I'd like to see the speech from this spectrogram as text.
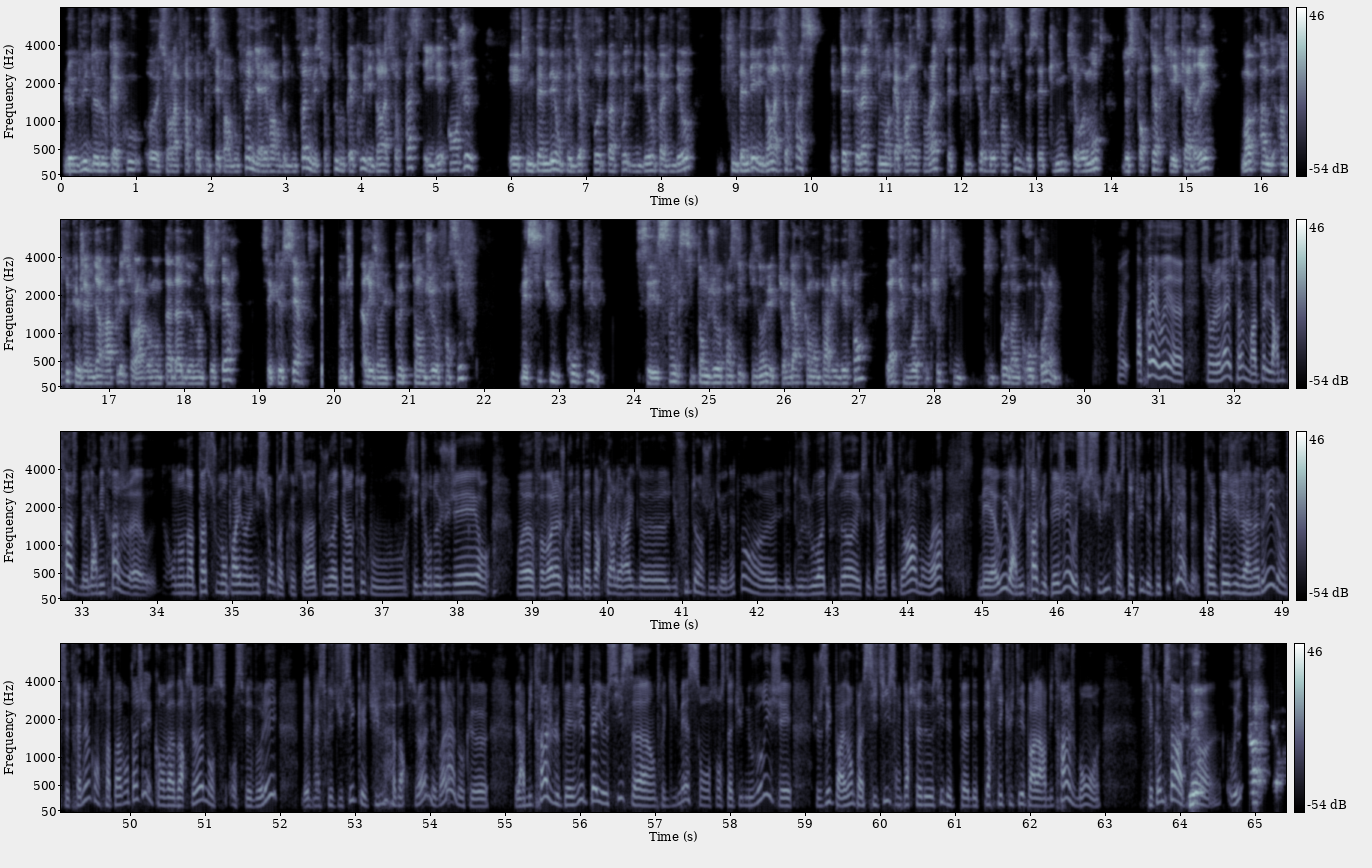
Le but de Lukaku euh, sur la frappe repoussée par Buffon, il y a l'erreur de Buffon, mais surtout Lukaku, il est dans la surface et il est en jeu. Et Kimpembe, on peut dire faute, pas faute, vidéo, pas vidéo Kimpembe, il est dans la surface. Et peut-être que là, ce qui manque à Paris à ce moment-là, c'est cette culture défensive de cette ligne qui remonte, de ce porteur qui est cadré. Moi, un, truc que j'aime bien rappeler sur la remontada de Manchester, c'est que certes, Manchester, ils ont eu peu de temps de jeu offensif, mais si tu compiles ces 5-6 temps de jeu offensif qu'ils ont eu et que tu regardes comment Paris défend, là, tu vois quelque chose qui, pose un gros problème. Après, oui, euh, sur le live, ça me rappelle l'arbitrage, mais l'arbitrage, euh, on n'en a pas souvent parlé dans l'émission parce que ça a toujours été un truc où c'est dur de juger. Ouais, enfin voilà, je connais pas par cœur les règles du foot, hein, je le dis honnêtement, euh, les 12 lois, tout ça, etc. etc. Bon voilà. Mais oui, l'arbitrage, le PSG a aussi subi son statut de petit club. Quand le PSG va à Madrid, on le sait très bien qu'on ne sera pas avantagé. Quand on va à Barcelone, on se, fait voler, mais parce que tu sais que tu vas à Barcelone, et voilà. Donc l'arbitrage, le PSG paye aussi sa, entre guillemets, son, son, statut de nouveau riche. Et je sais que par exemple à City, ils sont persuadés aussi d'être persécutés par l'arbitrage. Bon, c'est comme ça. Après, euh, oui.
